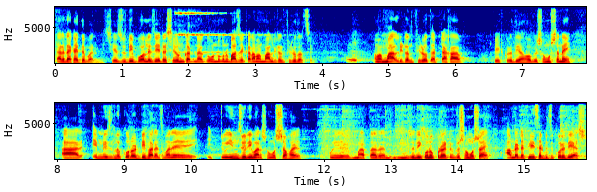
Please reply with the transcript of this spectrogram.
তারা দেখাইতে পারেন। সে যদি বলে যে এটা সেগুন কাঠ না অন্য কোনো বাজে কাঠ আমার মাল রিটার্ন ফেরত আছে। আমার মাল রিটার্ন ফেরত আর টাকা পেড করে দেওয়া হবে সমস্যা নেই। আর এমনি জন্য কোনো ডিফারেন্স মানে একটু ইনজুরি মানে সমস্যা হয় আপনার যদি কোনো প্রোডাক্টের একটু সমস্যা হয় আমরা একটা ফ্রি সার্ভিস করে দিয়ে আসি।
